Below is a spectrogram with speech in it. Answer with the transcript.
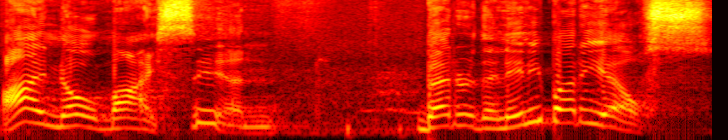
I know my sin better than anybody else.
